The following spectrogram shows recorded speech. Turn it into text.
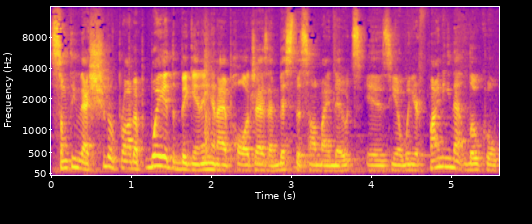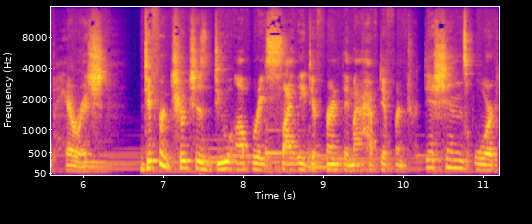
Something that I should have brought up way at the beginning, and I apologize, I missed this on my notes, is you know, when you're finding that local parish, different churches do operate slightly different. They might have different traditions or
